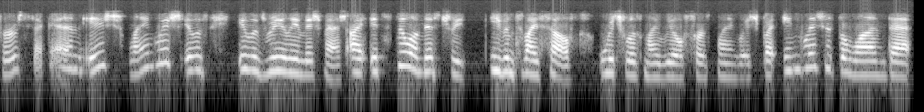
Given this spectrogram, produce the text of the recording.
first, second ish language. It was it was really a mishmash. I it's still a mystery even to myself which was my real first language. But English is the one that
